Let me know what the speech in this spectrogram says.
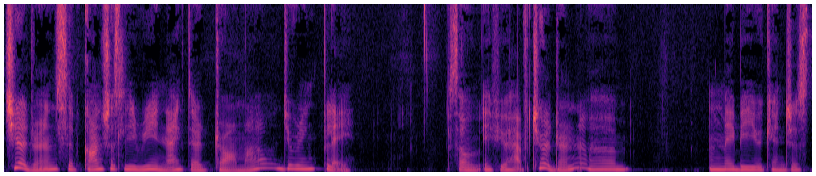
Children subconsciously reenact their trauma during play. So, if you have children, um, maybe you can just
